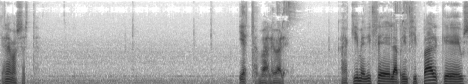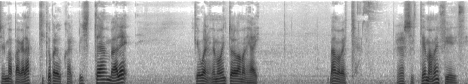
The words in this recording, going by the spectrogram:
Tenemos esta. Y esta, vale, vale. Aquí me dice la principal Que use el mapa galáctico para buscar pistas, ¿vale? Que bueno, de momento lo vamos a dejar ahí. Vamos a ver esta. El sistema Memphis, dice.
